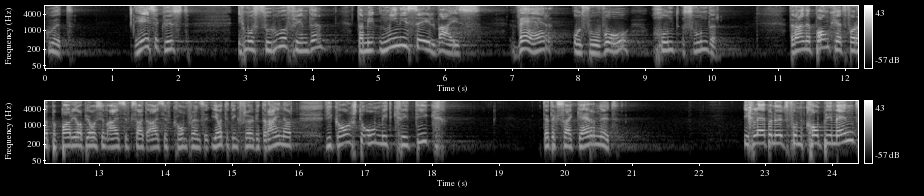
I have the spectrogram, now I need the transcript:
gut. Jesus gewusst, ich muss zur Ruhe finden, damit meine Seele weiß, wer und von wo kommt das Wunder. Der Rainer Bonk hat vor ein paar Jahren bei uns im ICF gesagt, ICF Conference, jemand hat ihn gefragt, Reinhard, wie gehst du um mit Kritik? Der hat gesagt, gern nicht. Ich lebe nicht vom Kompliment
